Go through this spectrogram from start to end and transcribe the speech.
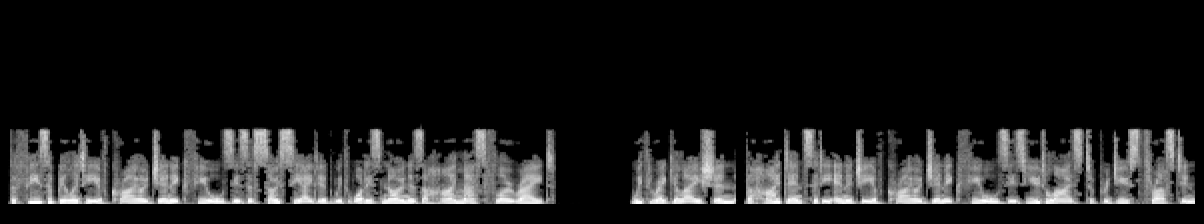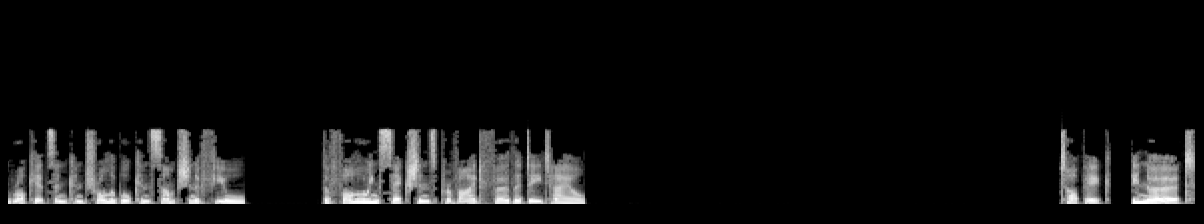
The feasibility of cryogenic fuels is associated with what is known as a high mass flow rate. With regulation, the high-density energy of cryogenic fuels is utilized to produce thrust in rockets and controllable consumption of fuel. The following sections provide further detail. Topic: Inert.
